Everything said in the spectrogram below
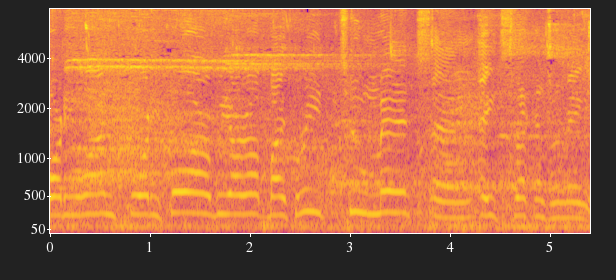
41-44. We are up by three, two minutes and eight seconds remaining.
